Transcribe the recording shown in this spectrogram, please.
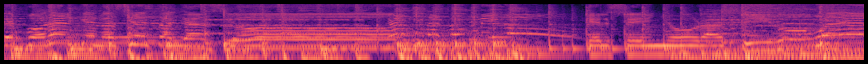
es por Él que nació esta canción. Canta conmigo. Que el Señor ha sido bueno,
